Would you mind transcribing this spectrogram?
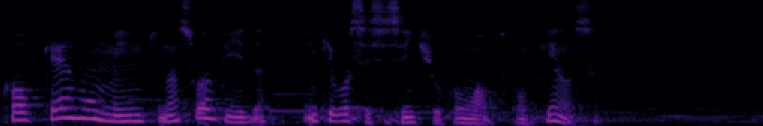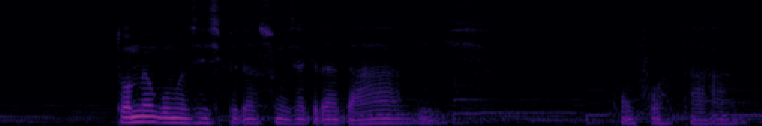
qualquer momento na sua vida em que você se sentiu com autoconfiança. Tome algumas respirações agradáveis, confortáveis.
